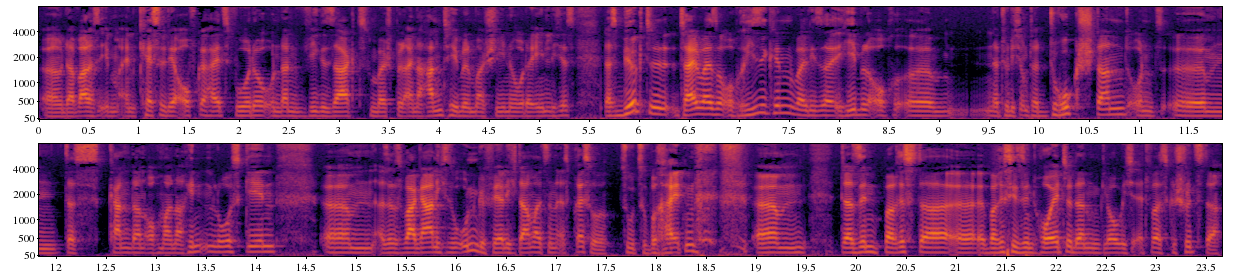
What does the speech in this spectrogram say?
Äh, da war das eben ein Kessel, der aufgeheizt wurde und dann, wie gesagt, zum Beispiel eine Handhebelmaschine oder ähnliches. Das birgte teilweise auch Risiken, weil dieser Hebel auch ähm, natürlich unter Druck stand und ähm, das kann dann auch mal nach hinten losgehen. Ähm, also es war gar nicht so ungefährlich, damals einen Espresso zuzubereiten. Ähm, da sind Barista, äh, Baristi sind heute dann, glaube ich, etwas geschützter.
